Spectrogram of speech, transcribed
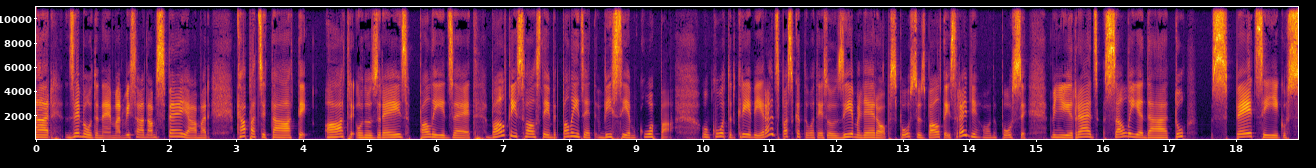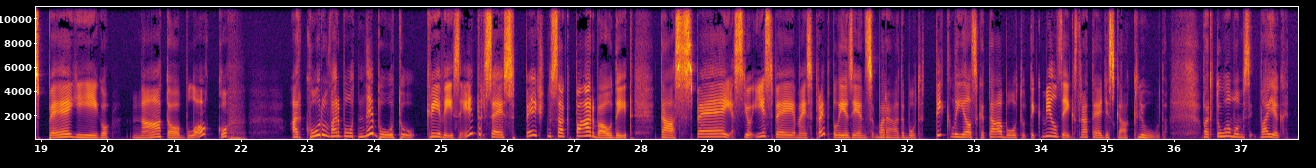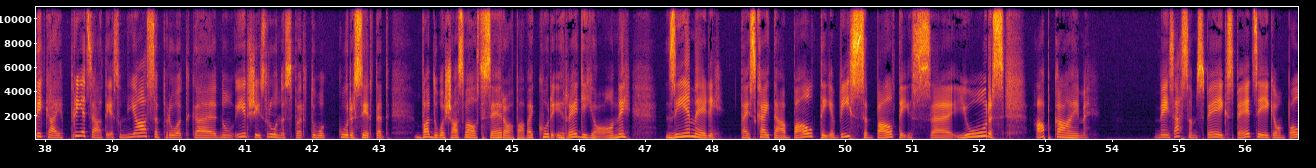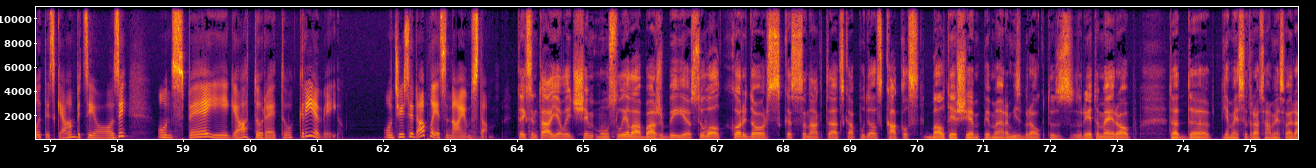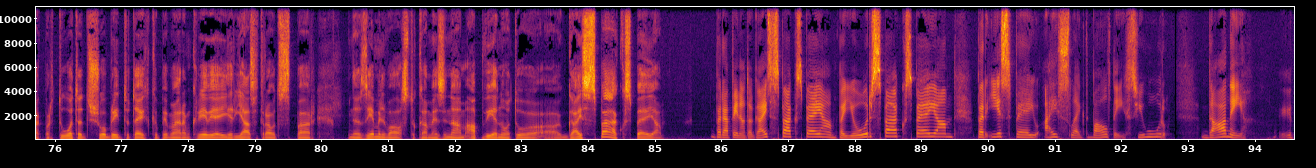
Ar zemūdenēm, ar visādām spējām, ar kapacitāti ātri un uzreiz palīdzēt Baltijas valstīm, bet palīdzēt visiem kopā. Un ko tad Krievija redz, paskatoties uz Ziemeļa Eiropas pusi, uz Baltijas reģiona pusi? Viņi redz saliedētu, spēcīgu, spējīgu NATO bloku, ar kuru varbūt nebūtu Krievijas interesēs, pēkšņi sāk pārbaudīt tās spējas, jo iespējamais pretplieziens varētu būt tik liels, ka tā būtu tik milzīga strateģiskā kļūda. Par to mums vajag tikai priecāties un jāsaprot, ka nu, ir šīs runas par to, kuras ir vadošās valstis Eiropā vai kuri ir reģioni, ziemeļi tā skaitā Baltija, visa Baltijas uh, jūras apkaime. Mēs esam spējīgi, spēcīgi un politiski ambiciozi un spējīgi atturēt to Krieviju. Un šis ir apliecinājums tam. Teiksim tā, ja līdz šim mūsu lielā bažas bija suvalka koridors, kas sanāk tāds kā pudeles kakls baltiešiem, piemēram, izbraukt uz Rietumu Eiropu, tad, eh, ja mēs satraucāmies vairāk par to, tad šobrīd tu teikt, ka, piemēram, Krievijai ir jāsatraucas par eh, Ziemeļvalstu, kā mēs zinām, apvienoto eh, gaisa spēku spējām. Par apvienoto gaisa spēku spējām, par jūras spēku spējām, par iespēju aizslēgt Baltijas jūru. Dānija.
